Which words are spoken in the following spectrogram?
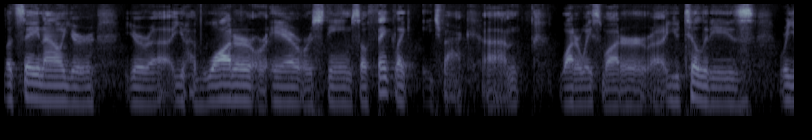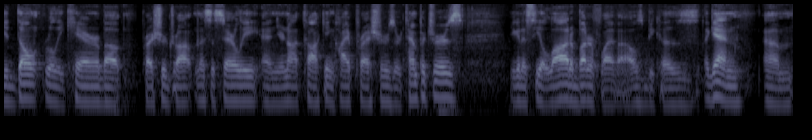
let's say now you're you're uh, you have water or air or steam. So think like HVAC, um, water, wastewater, uh, utilities, where you don't really care about pressure drop necessarily, and you're not talking high pressures or temperatures you're going to see a lot of butterfly valves because, again, um,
